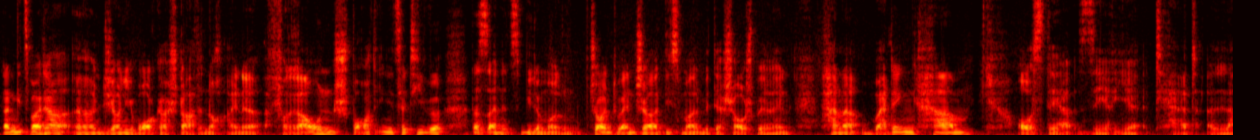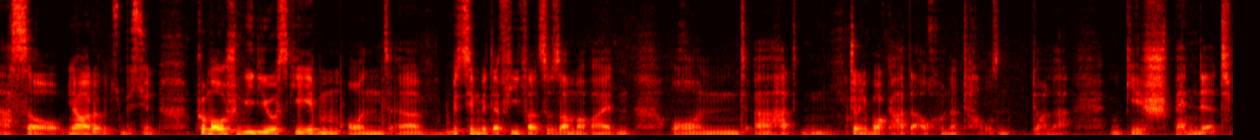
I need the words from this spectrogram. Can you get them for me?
dann geht's weiter. Äh, Johnny Walker startet noch eine Frauensportinitiative. Das ist eine, wieder mal so ein Joint Venture, diesmal mit der Schauspielerin Hannah Weddingham aus der Serie Ted Lasso. Ja, da wird es ein bisschen Promotion-Videos geben und äh, ein bisschen mit der FIFA zusammenarbeiten. Und äh, hat, Johnny Walker hatte auch 100.000 Dollar gespendet.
